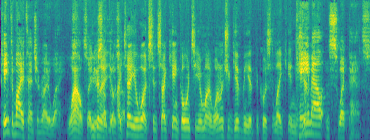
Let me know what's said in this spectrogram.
came to my attention right away? Wow. So I You're knew gonna, was I tell you what, since I can't go into your mind, why don't you give me it? Because, like, in came gen- out in sweatpants.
